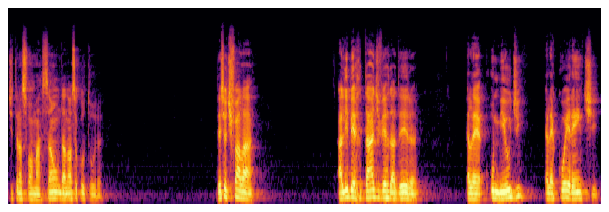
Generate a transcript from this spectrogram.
de transformação da nossa cultura. Deixa eu te falar. A liberdade verdadeira, ela é humilde, ela é coerente,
